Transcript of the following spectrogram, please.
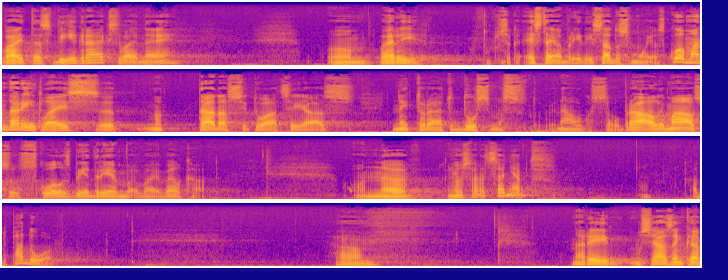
Vai tas bija grēks vai nē? Um, vai arī saka, es tajā brīdī sadusmojos. Ko man darīt, lai es nu, tādās situācijās neturētu dusmas, vienalga uz savu brāli, māsu, skolas biedriem vai vēl kādu? Un, uh, jūs varat saņemt nu, kādu padomu. Um, arī mums jāzina, ka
